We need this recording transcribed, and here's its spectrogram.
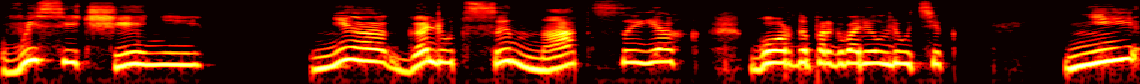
высечении, ни о галлюцинациях, — гордо проговорил Лютик, — ни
